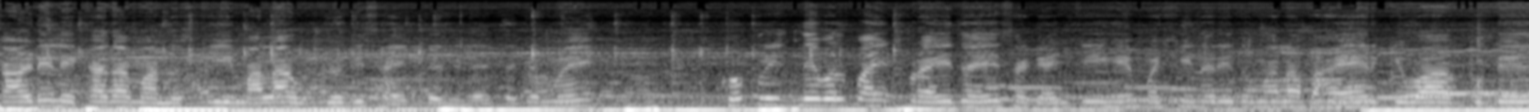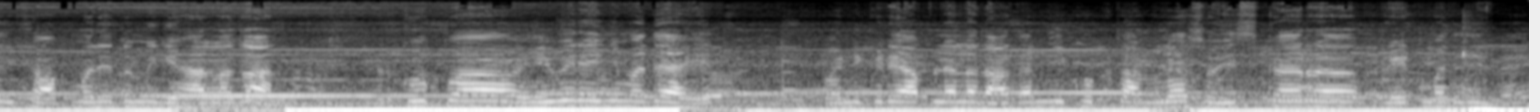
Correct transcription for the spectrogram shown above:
काढेल एखादा माणूस की मला उपयोगी साहित्य दिलं आहे त्याच्यामुळे खूप रिजनेबल पाय प्राईज आहे. सगळ्यांची हे मशिनरी तुम्हाला बाहेर किंवा कुठे शॉपमध्ये तुम्ही घ्यायला जाल तर खूप हेवी रेंजमध्ये आहेत पण इकडे आपल्याला दादांनी खूप चांगल्या सोयीस्कर रेटमध्ये दिलं आहे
